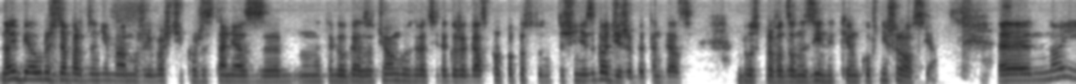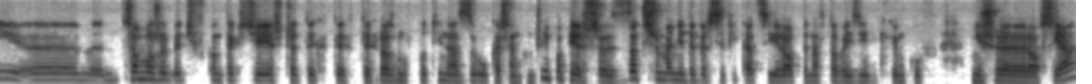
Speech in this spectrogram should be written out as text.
No i Białoruś za bardzo nie ma możliwości korzystania z mm, tego gazociągu, z racji tego, że Gazprom po prostu na to się nie zgodzi, żeby ten gaz był sprowadzony z innych kierunków niż Rosja. E, no i e, co może być w kontekście jeszcze tych, tych, tych rozmów Putina z Łukaszenką? Czyli po pierwsze, zatrzymanie dywersyfikacji ropy naftowej z innych kierunków niż Rosja.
